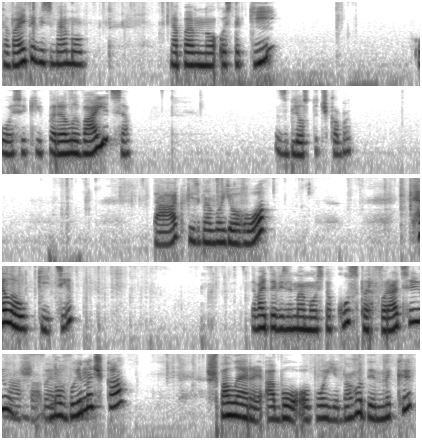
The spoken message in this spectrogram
Давайте візьмемо, напевно, ось такий. Ось який переливається з бльосточками. Так, візьмемо його. Hello Kitty. Давайте візьмемо ось таку з перфорацією. Наша новиночка. Шпалери або обої на годинники.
